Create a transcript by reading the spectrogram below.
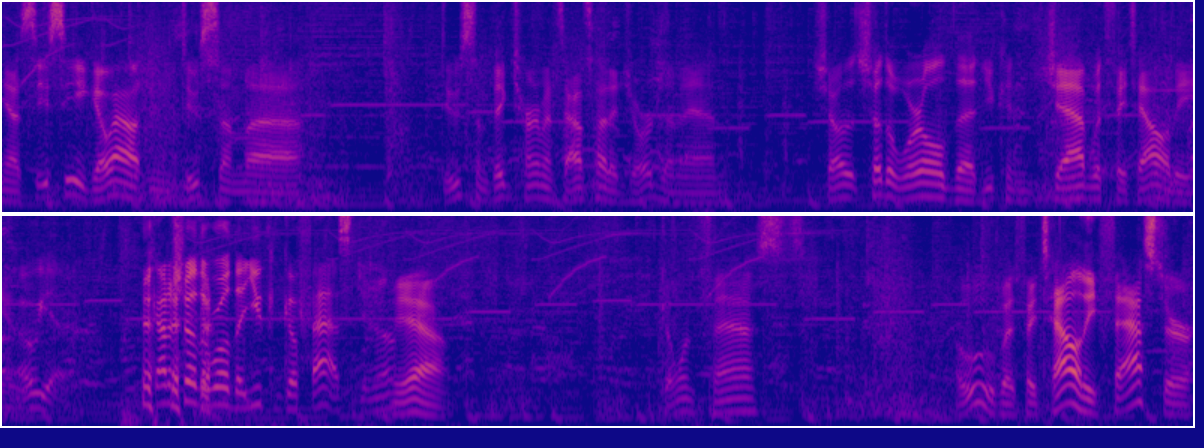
yeah, CC, go out and do some uh, do some big tournaments outside of Georgia, man. Show show the world that you can jab with fatality. Oh yeah. Got to show the world that you can go fast, you know. Yeah. Going fast. Ooh, but fatality faster.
